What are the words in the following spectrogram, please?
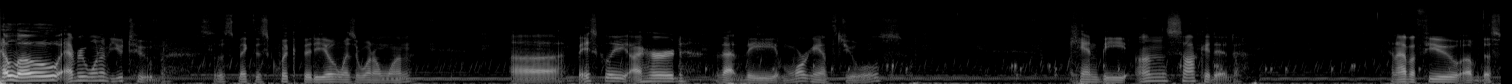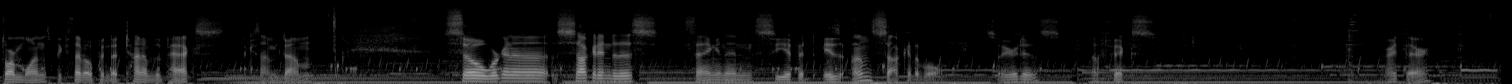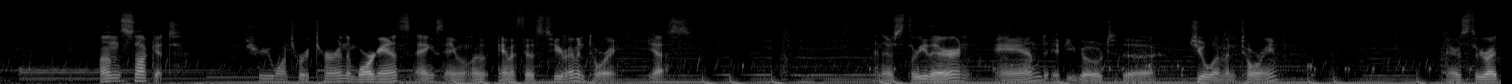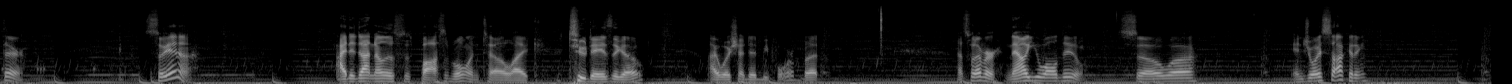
Hello, everyone of YouTube. So let's make this quick video, Wizard 101. Uh, basically, I heard that the Morganthe jewels can be unsocketed. And I have a few of the Storm ones because I've opened a ton of the packs because I'm dumb. So we're gonna socket into this thing and then see if it is unsocketable. So here it is, a fix. Right there. Unsocket. Sure you want to return the Morganthe Angst Am Amethyst to your inventory. Yes. And there's three there, and if you go to the jewel inventory, there's three right there. So yeah. I did not know this was possible until like two days ago. I wish I did before, but that's whatever. Now you all do. So, uh, enjoy socketing.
